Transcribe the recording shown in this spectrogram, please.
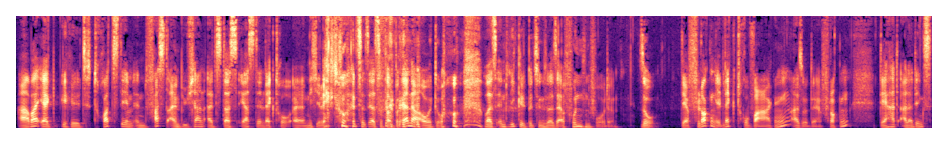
Aber er gilt trotzdem in fast allen Büchern als das erste Elektro, äh, nicht Elektro, als das erste Verbrennerauto, was entwickelt bzw. erfunden wurde. So, der Flocken-Elektrowagen, also der Flocken, der hat allerdings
